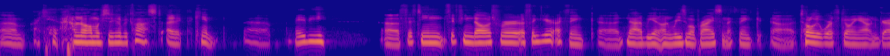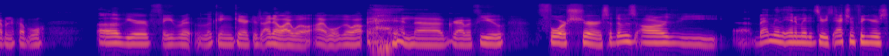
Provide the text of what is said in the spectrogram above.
Um, I can't, I don't know how much it's going to be cost. I, I can't, uh, maybe, uh, 15 dollars for a figure. I think uh, not be an unreasonable price, and I think uh, totally worth going out and grabbing a couple of your favorite looking characters. I know I will. I will go out and uh, grab a few for sure. So those are the uh, Batman the Animated Series action figures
